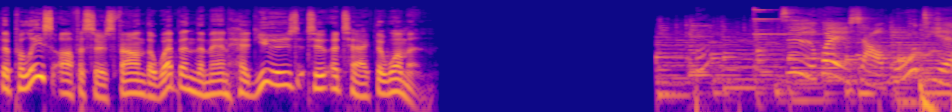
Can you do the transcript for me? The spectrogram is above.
The police officers found the weapon the man had used to attack the woman. 智慧小补帖。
